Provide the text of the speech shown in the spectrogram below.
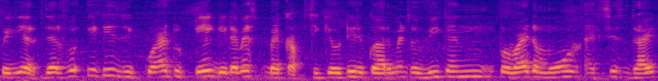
failure. Therefore it is required required to take database backup. Security requirements so we can provide a more access right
